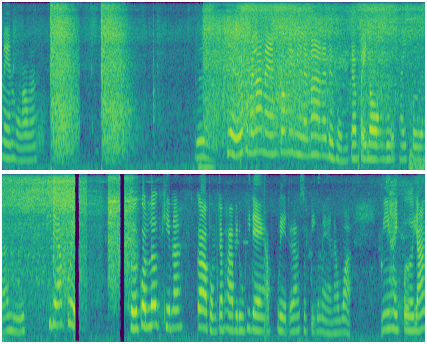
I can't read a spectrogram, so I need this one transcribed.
แมนของเรานะซึ่งพี่ใหญ่แล้วคาเมล่าแมนก็ไม่มีอะไรมากนะ เดี๋ยวผมจะไปลองดูไฮเปอร์นะ หรือพี่แดงอัปเกรดเผลอกดเลิกคลิปนะ ก็ผมจะพาไปดูพี่แดงอัปเกรดด้านสปีกแมนนะว่า มีไฮเปอร์ยัง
